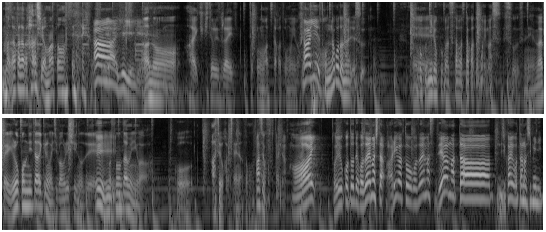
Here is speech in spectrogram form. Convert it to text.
まあ、なかなか話がまとまってないので、あいえいえいえあのはい、聞き取りづらいところもあったかと思いますあいえ、そんなことないです。すごく魅力が伝わったかと思います。えー、そうですね、まあ、やっぱり喜んでいただけるのが一番嬉しいので、えー、まあ、そのためにはこう汗をかきたいなと思って汗をかきたいな。はいということでございました。ありがとうございます。ではまた次回お楽しみに。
